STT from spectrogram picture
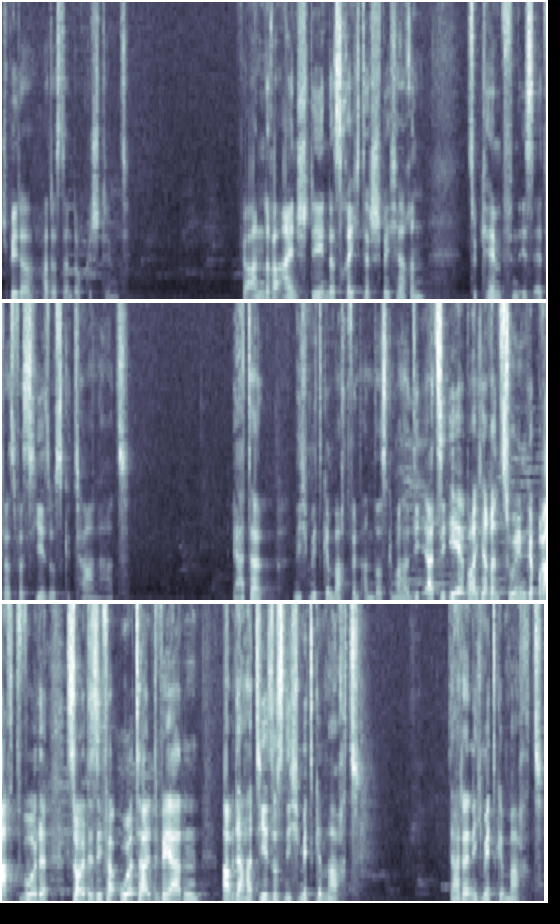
Später hat das dann doch gestimmt. Für andere einstehen, das Recht der Schwächeren zu kämpfen, ist etwas, was Jesus getan hat. Er hat da nicht mitgemacht, wenn anderes gemacht hat. Die, als die Ehebrecherin zu ihm gebracht wurde, sollte sie verurteilt werden, aber da hat Jesus nicht mitgemacht. Da hat er nicht mitgemacht.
